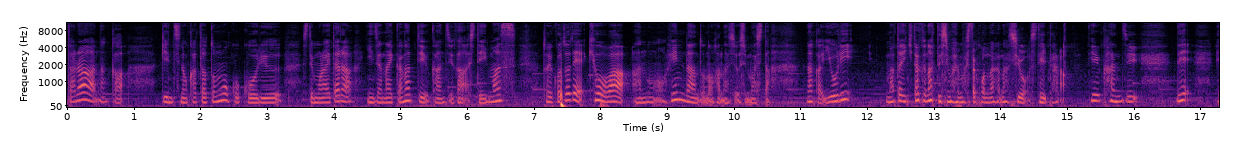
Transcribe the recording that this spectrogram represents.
たらなんか現地の方ともこう交流してもらえたらいいんじゃないかなっていう感じがしています。ということで今日はあのフィンランドの話をしました。なんかよりまた行きたくなってしまいましたこんな話をしていたらっていう感じで、え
